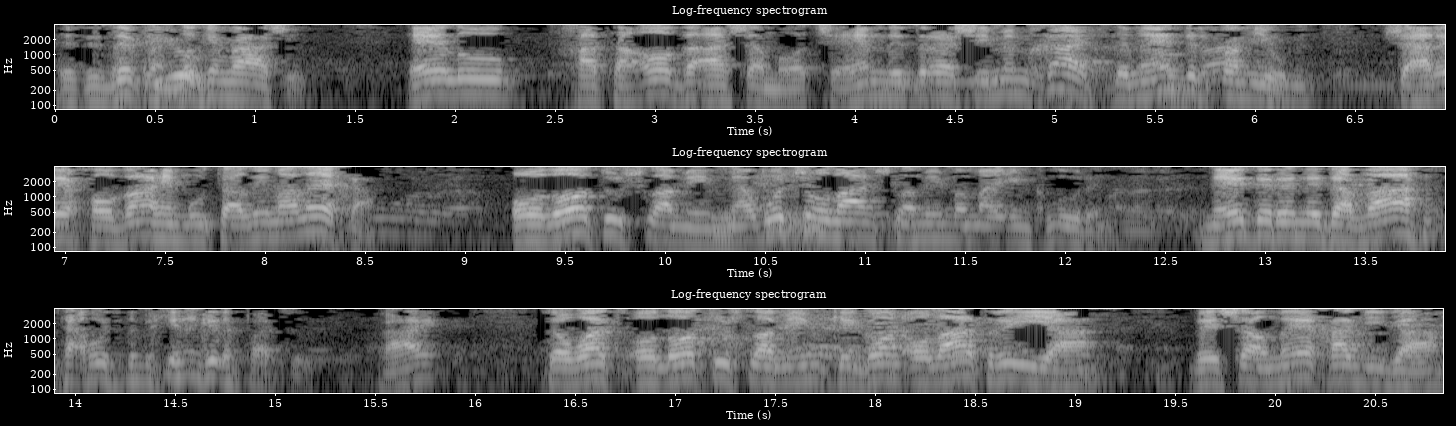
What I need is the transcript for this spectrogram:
This is different. Look in Rashi. Elu chataot va'ashamot shehem nidrashim mimcha. It's demanded from you. Sharei chova hem mutalim alecha. Olot ushlamim. Now, which olah and shlamim am I including? Neder and nedava. That was the beginning of the pasuk, right? So what's olot ushlamim? Kegon olat reiyah veshalmei chagiga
